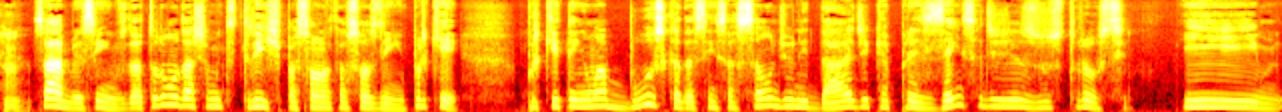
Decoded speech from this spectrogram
Sabe, assim, todo mundo acha muito triste passar o Natal sozinho. Por quê? Porque tem uma busca da sensação de unidade que a presença de Jesus trouxe. E,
